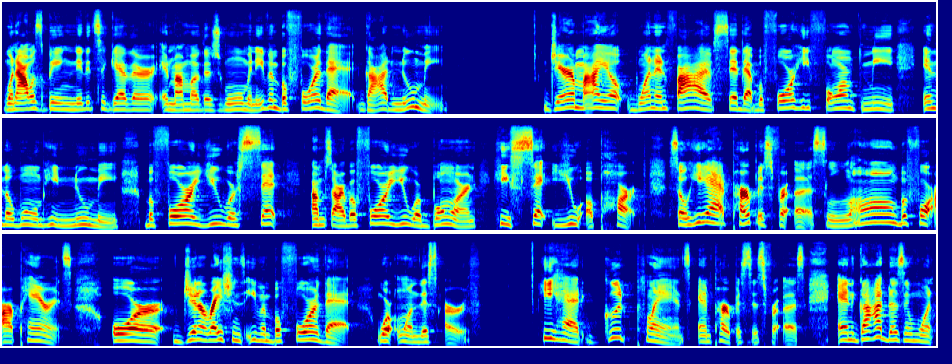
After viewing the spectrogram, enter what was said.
When I was being knitted together in my mother's womb, and even before that, God knew me. Jeremiah 1 and 5 said that before he formed me in the womb, he knew me. Before you were set, I'm sorry, before you were born, he set you apart. So he had purpose for us long before our parents or generations even before that were on this earth. He had good plans and purposes for us. And God doesn't want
